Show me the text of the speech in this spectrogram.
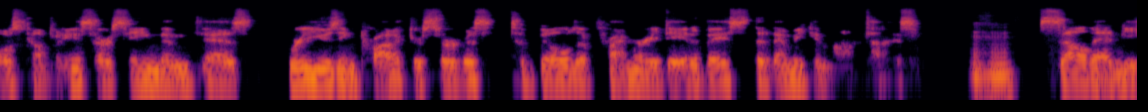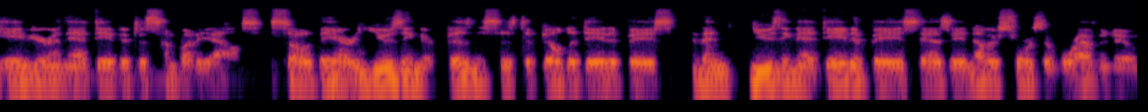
most companies are seeing them as we're using product or service to build a primary database that then we can monetize. Mm-hmm. Sell that mm-hmm. behavior and that data to somebody else. So they are mm-hmm. using their businesses to build a database and then using that database as another source of revenue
